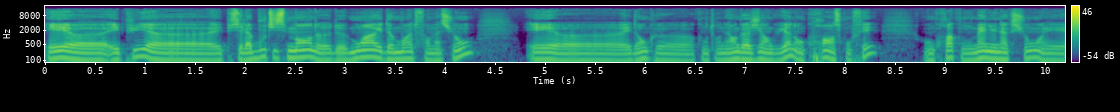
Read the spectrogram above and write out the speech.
Et, euh, et puis, euh, et puis c'est l'aboutissement de, mois et de mois de formation. Et, euh, et donc, quand on est engagé en Guyane, on croit en ce qu'on fait. On croit qu'on mène une action. Et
